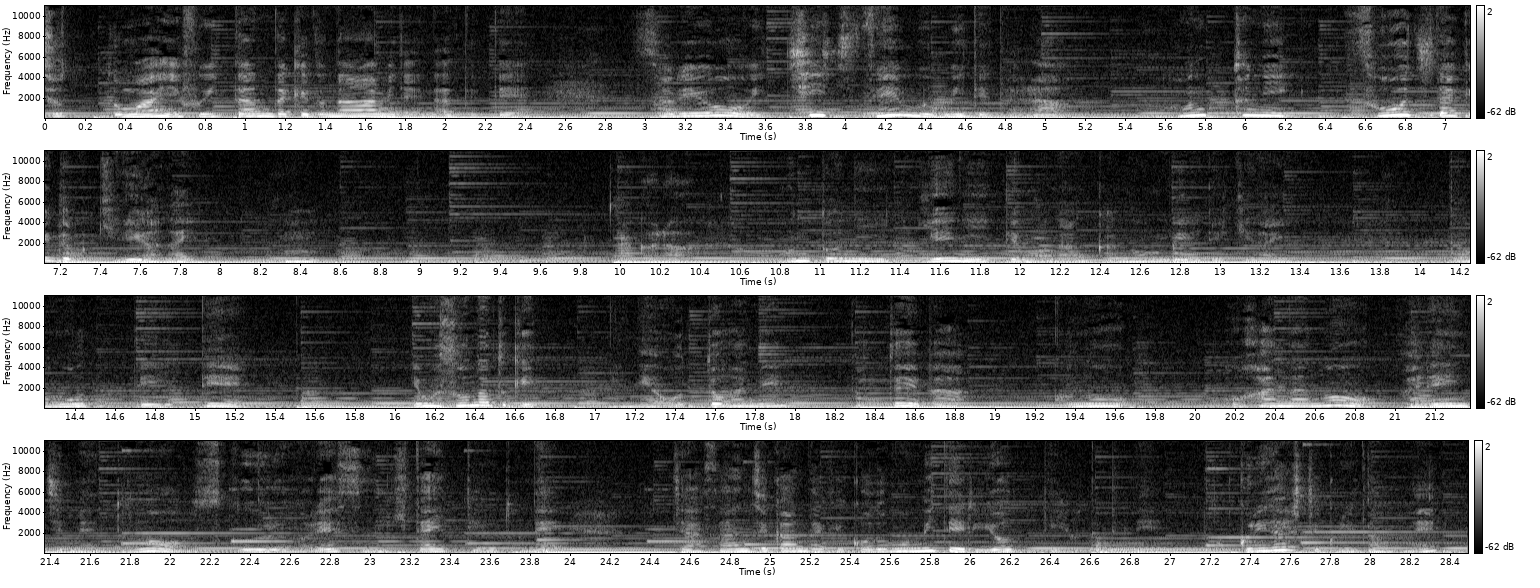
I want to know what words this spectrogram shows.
ちょっと前に拭いたんだけどなみたいになっててそれをいちいち全部見てたら本当に掃除だけでもキリがない、うん、だから本当に家にいてもなんかのんびりできない。って思っていてでもそんな時にね夫がね例えばこのお花のアレンジメントのスクールのレッスンに行きたいって言うとねじゃあ3時間だけ子供見てるよって言ってね送り出してくれたのね。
